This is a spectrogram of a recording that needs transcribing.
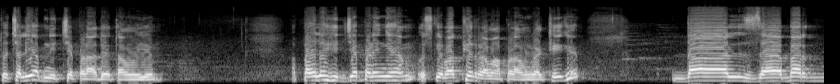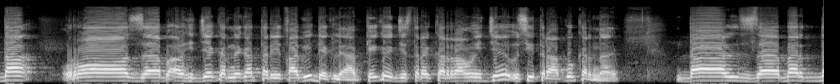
तो चलिए अब नीचे पढ़ा देता हूँ ये। अब पहले हिज्जे पढ़ेंगे हम, उसके बाद फिर रवा पढ़ाऊँगा, ठीक है? दाल, ज़बर, दा, रॉ और हिज्जे करने का तरीका भी देख ले आप, ठीक है? जिस तरह कर रहा हूँ हिज्जे, उसी तरह आपको करना है। दाल, जबर, द,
